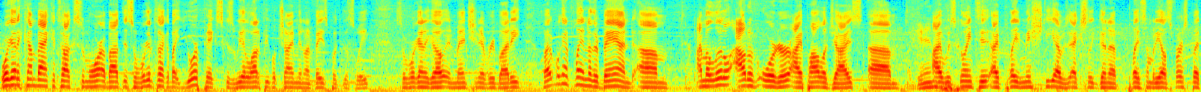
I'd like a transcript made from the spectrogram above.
we're going to come back and talk some more about this, and we're going to talk about your picks because we had a lot of people chime in on Facebook this week. So we're going to go and mention everybody, but we're going to play another band. Um, I'm a little out of order. I apologize. Um, Again? I was going to. I played Mishti. I was actually going to play somebody else first, but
